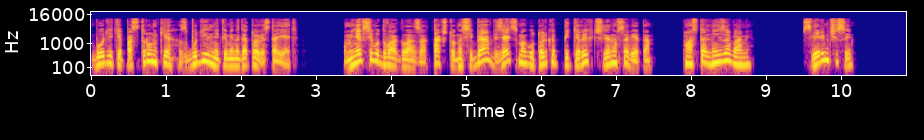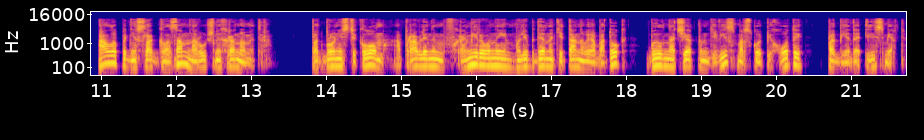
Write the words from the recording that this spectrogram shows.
Будете по струнке с будильниками наготове стоять. У меня всего два глаза, так что на себя взять смогу только пятерых членов совета. А остальные за вами. Сверим часы. Алла поднесла к глазам наручный хронометр. Под бронестеклом, оправленным в хромированный молибдено-титановый ободок, был начертан девиз морской пехоты «Победа или смерть».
